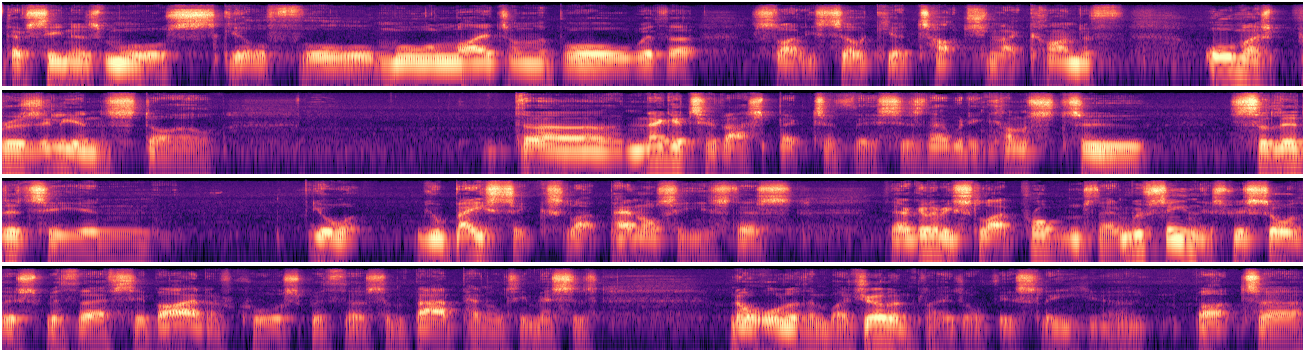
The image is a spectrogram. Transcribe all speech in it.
they've seen as more skillful, more light on the ball with a slightly silkier touch and that kind of almost Brazilian style. The negative aspect of this is that when it comes to solidity and your your basics like penalties, there's there are going to be slight problems. Then we've seen this. We saw this with FC Bayern, of course, with uh, some bad penalty misses. Not all of them by German players, obviously, uh, but uh,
